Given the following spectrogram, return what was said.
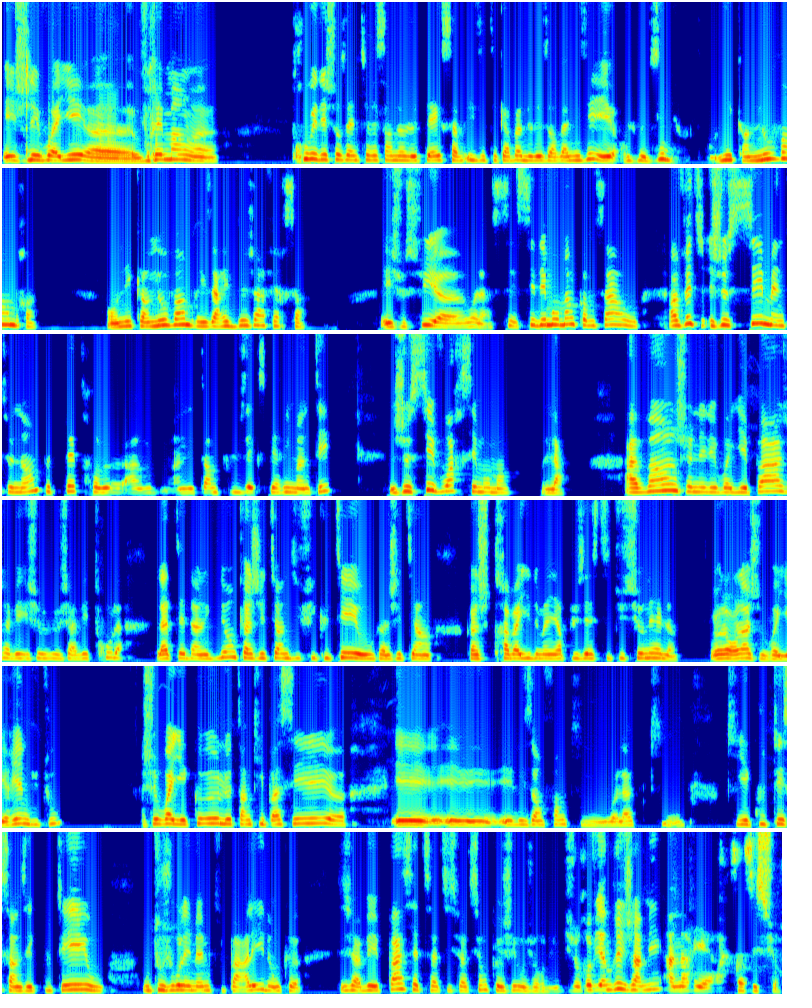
Et je les voyais euh, vraiment trouver des choses intéressantes dans le texte, ils étaient capables de les organiser. Et je me disais mais on n'est qu'en novembre, on n'est qu'en novembre ils arrivent déjà à faire ça. Et je suis euh, voilà, c'est des moments comme ça où en fait je sais maintenant peut-être euh, en, en, étant plus expérimentée, je sais voir ces moments là. Avant, je ne les voyais pas, j'avais j'avais trop la, la, tête dans le guidon quand j'étais en difficulté ou quand j'étais quand je travaillais de manière plus institutionnelle. Alors là, je voyais rien du tout je voyais que le temps qui passait euh, et, et, et, les enfants qui voilà qui, qui écoutaient sans écouter ou, ou toujours les mêmes qui parlaient. Donc euh, j'avais pas cette satisfaction que j'ai aujourd'hui. Je reviendrai jamais en arrière, ça c'est sûr.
